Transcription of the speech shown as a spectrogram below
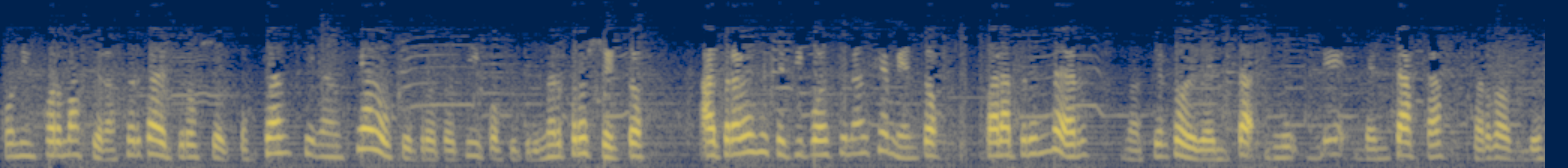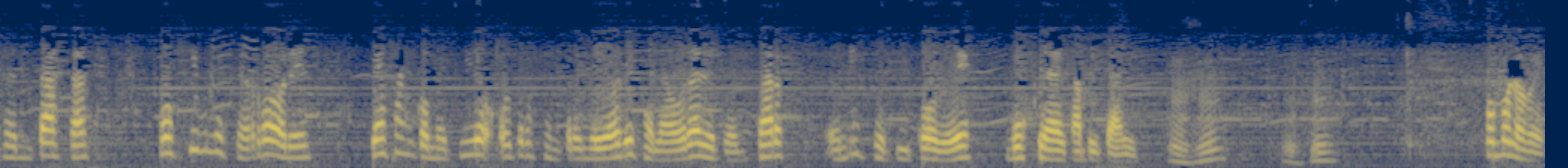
con información acerca de proyectos que han financiado su prototipo, su primer proyecto, a través de este tipo de financiamiento para aprender, ¿no es cierto?, de, de ventajas, perdón, desventajas, posibles errores que hayan cometido otros emprendedores a la hora de pensar en este tipo de búsqueda de capital. ¿Cómo lo ves?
